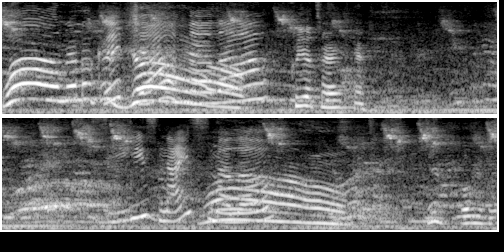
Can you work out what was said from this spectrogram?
Wow, Mello, good, Good job, Mello. Cool, your turn. Here. See, he's nice, Mellow. Wow. Yeah, over your turn.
